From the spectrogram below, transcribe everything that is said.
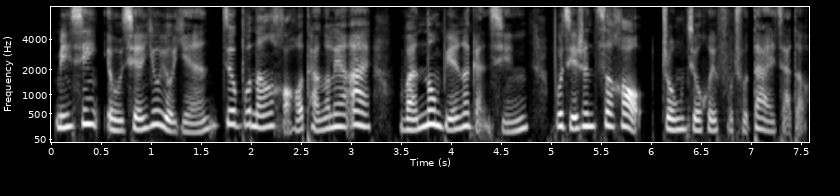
明星有钱又有颜，就不能好好谈个恋爱，玩弄别人的感情，不洁身自好，终究会付出代价的。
